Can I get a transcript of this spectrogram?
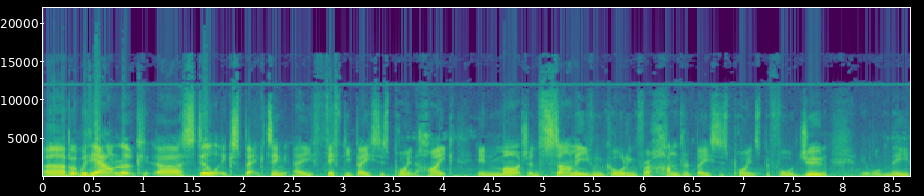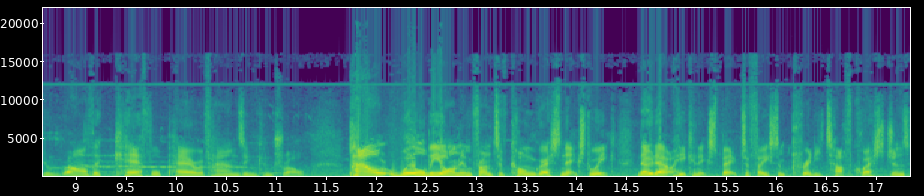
Uh, but with the outlook uh, still expecting a 50 basis point hike in March and some even calling for 100 basis points before June, it will need a rather careful pair of hands in control. Powell will be on in front of Congress next week. No doubt he can expect to face some pretty tough questions,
